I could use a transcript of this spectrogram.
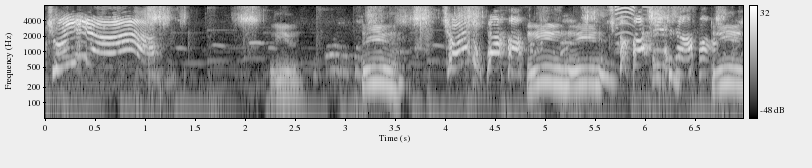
졸려. 으유. 으유. 졸려. 으유, 으유. 졸려. 으유.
